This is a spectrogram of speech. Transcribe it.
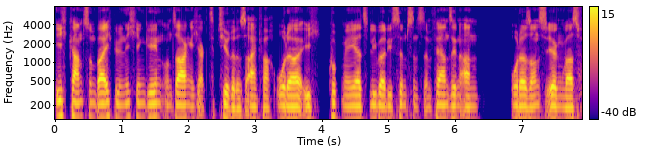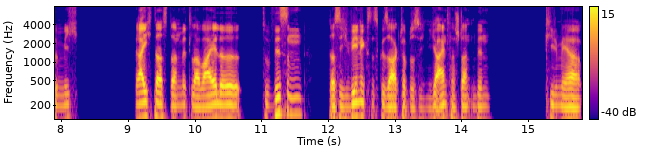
ich kann zum Beispiel nicht hingehen und sagen, ich akzeptiere das einfach. Oder ich gucke mir jetzt lieber die Simpsons im Fernsehen an oder sonst irgendwas. Für mich reicht das dann mittlerweile zu wissen, dass ich wenigstens gesagt habe, dass ich nicht einverstanden bin. Viel mehr.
